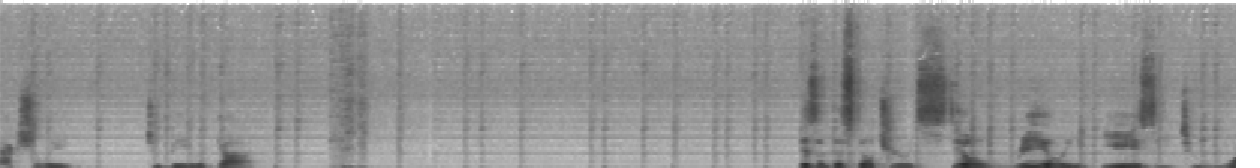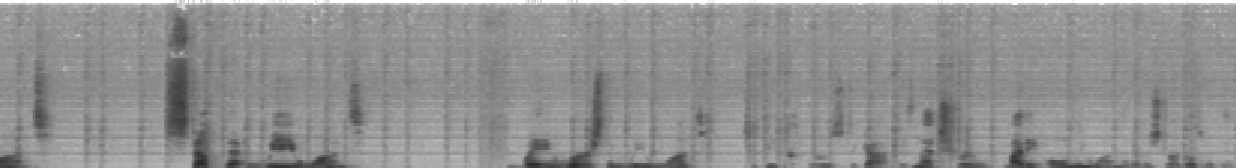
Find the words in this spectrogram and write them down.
actually to be with God. Isn't this still true? It's still really easy to want stuff that we want way worse than we want to be close to God. Isn't that true? Am I the only one that ever struggles with this?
